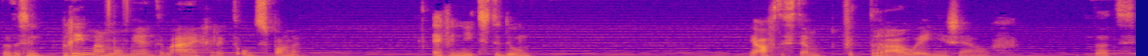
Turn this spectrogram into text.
Dat is een prima moment om eigenlijk te ontspannen. Even niets te doen je af te stemmen vertrouwen in jezelf. Dat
